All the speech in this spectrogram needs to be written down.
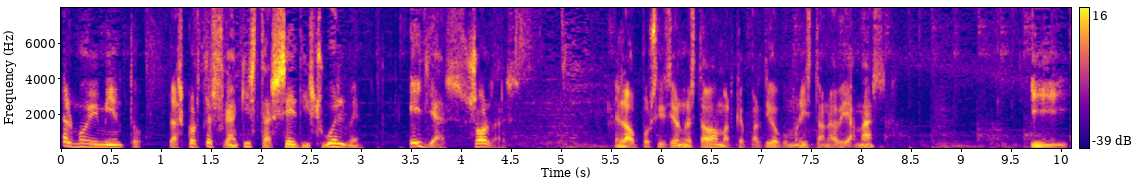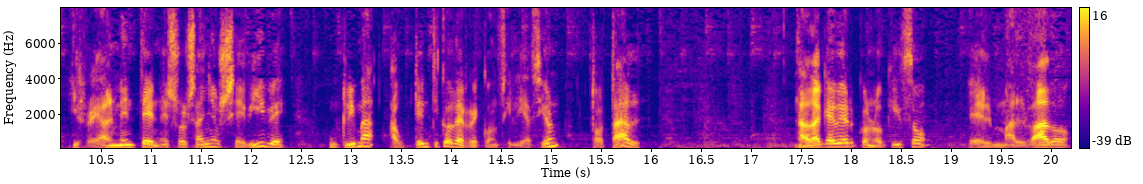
el movimiento, las cortes franquistas se disuelven, ellas solas. En la oposición no estaba más que el Partido Comunista, no había más. Y, realmente en esos años se vive un clima auténtico de reconciliación total. Nada que ver con lo que hizo el malvado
